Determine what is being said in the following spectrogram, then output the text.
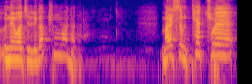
은혜와 진리가 충만하더라. 말씀 태초에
